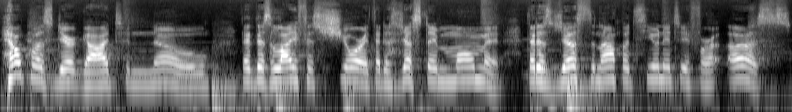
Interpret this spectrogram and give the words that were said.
Help us, dear God, to know that this life is short, that it's just a moment, that it's just an opportunity for us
